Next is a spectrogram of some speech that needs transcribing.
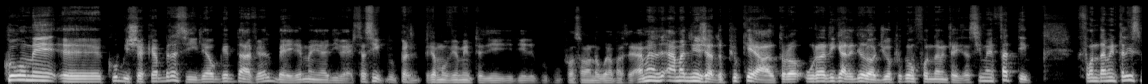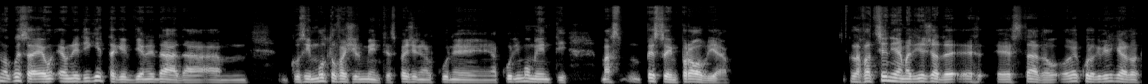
Come eh, Kubitschek a Brasilia o Gheddafi al Beide in maniera diversa. Sì, parliamo ovviamente di, di, di parlando quella parte. Ahmadinejad più che altro un radicale ideologico più che un fondamentalista. Sì, ma infatti fondamentalismo, questa è, un, è un'etichetta che viene data um, così molto facilmente, specie in, alcune, in alcuni momenti, ma spesso è impropria la fazione di Ahmadinejad è, è stata, o è quello che viene chiamato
